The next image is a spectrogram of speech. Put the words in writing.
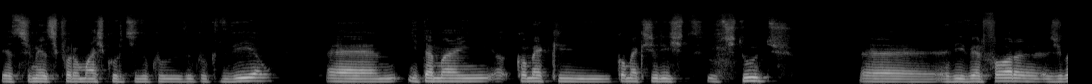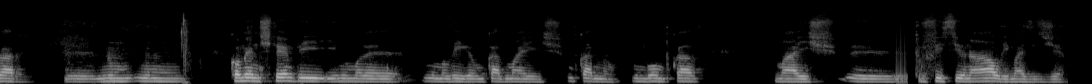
esses meses que foram mais curtos do que, do que, que deviam, uh, e também como é que, como é que geriste os estudos, uh, a viver fora, a jogar num, num, com menos tempo e, e, numa, numa liga um bocado mais, um bocado não, um bom bocado mais eh, profissional e mais exigente.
